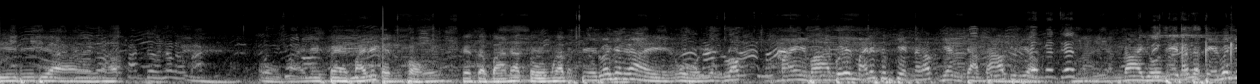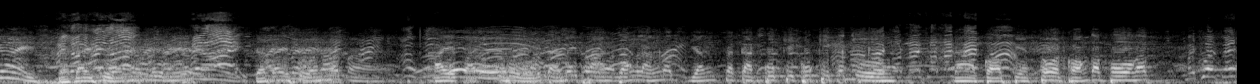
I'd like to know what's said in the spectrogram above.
ดีดีเดียวนะครับปักเดินแล้วเหรอปักโอ้หมายเลขแปดหมายเลขเป็นของเทศบาลท่าตูมครับเตะไว้ยังไงโอ้ยังล็อกไม่ผ่านผู้เล่นหมายเลขสิบเจ็ดนะครับแย่งจากเท้าทีเดียวเป็นเท่นยังได้โยนที่นัทเตะไว้ยังไงจะได้สวนครับลูกนี้จะได้สวนครับไปไปโอ้โหแต่ไม่ผ่านของหลังครับยังสกัดคุกคิกคุกคิกกันอยู่หน้ากรอบเขตโทษของกัมโพครับมาช่วยเฟส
